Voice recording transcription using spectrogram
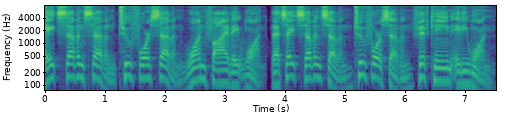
877 247 1581. That's 877 247 1581.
